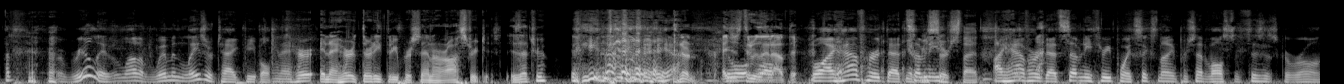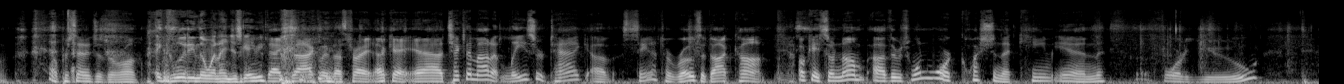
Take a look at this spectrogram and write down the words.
really, there's a lot of women laser tag people. and I heard, and I heard thirty three percent are ostriches. Is that true? I don't know. I just threw that out there. Well, I have heard that Yeah, seventy. research that. I have heard that seventy-three point six nine percent of all statistics are wrong, or percentages are wrong. Including the one I just gave you. Exactly, that's right. Okay, uh, check them out at lasertag of santarosa.com. Okay, so Nam, uh, there was one more question that came in for you.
